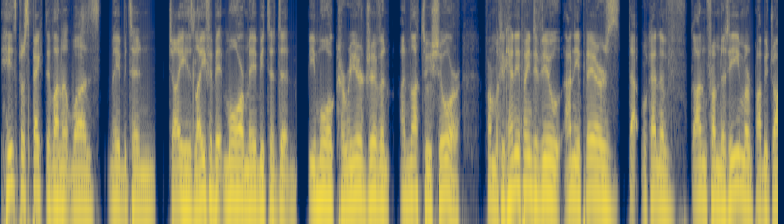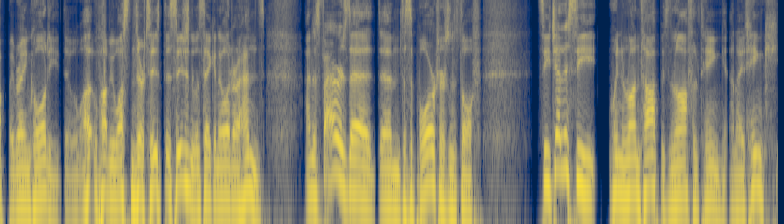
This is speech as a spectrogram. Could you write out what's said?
his perspective on it was maybe to enjoy his life a bit more, maybe to, to be more career driven. I'm not too sure. From a Kilkenny point of view, any players that were kind of gone from the team are probably dropped by Brian Cody. It probably wasn't their t- decision; it was taken out of their hands. And as far as the the, um, the supporters and stuff, see, jealousy when you're on top is an awful thing, and I think.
